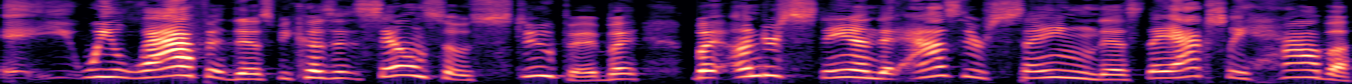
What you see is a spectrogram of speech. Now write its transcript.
eh, we laugh at this because it sounds so stupid, but but understand that as they're saying this, they actually have a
